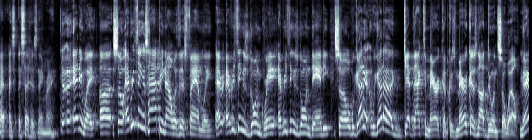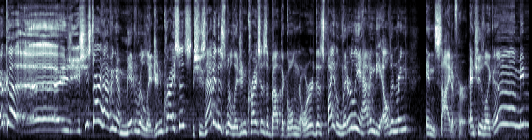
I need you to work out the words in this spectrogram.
I, I, said his name right. Uh, anyway, uh, so everything is happy now with his family. Everything is going great. Everything is going dandy. So we gotta we gotta get back to Marika because Marika is not doing so well. Marika, uh, she started having a mid-religion crisis. She's having this religion crisis about the Golden Order, despite literally having the Elden Ring inside of her. And she's like, uh, maybe,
